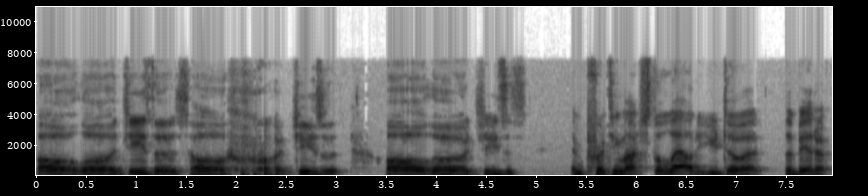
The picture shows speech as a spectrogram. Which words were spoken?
Oh Lord Jesus, oh Lord Jesus, oh Lord Jesus. And pretty much the louder you do it, the better.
